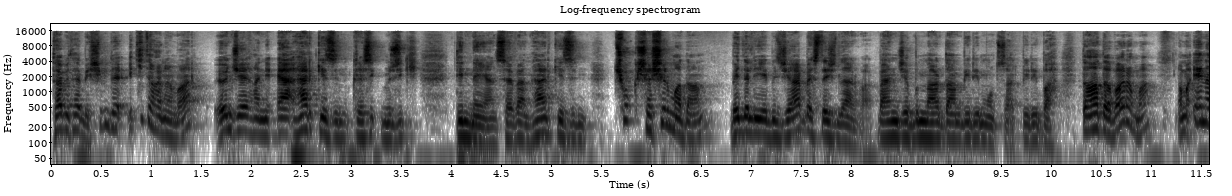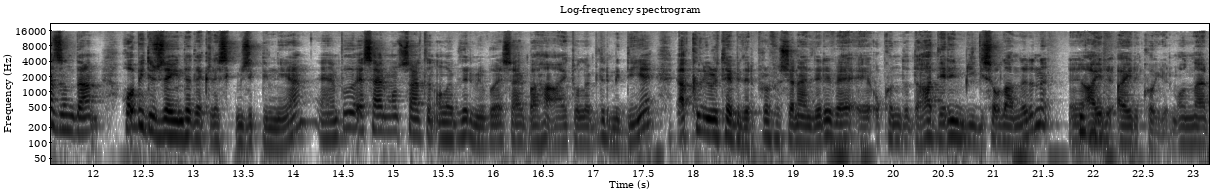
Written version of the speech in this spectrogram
Tabii tabii. Şimdi iki tane var. Önce hani e, herkesin klasik müzik dinleyen, seven herkesin çok şaşırmadan belirleyebileceği besteciler var. Bence bunlardan biri Mozart, biri Bach. Daha da var ama ama en azından hobi düzeyinde de klasik müzik dinleyen e, bu eser Mozart'ın olabilir mi, bu eser Bach'a ait olabilir mi diye akıl yürütebilir. Profesyonelleri ve e, o konuda daha derin bilgisi olanlarını e, ayrı ayrı koyuyorum. Onlar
